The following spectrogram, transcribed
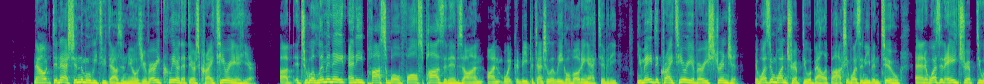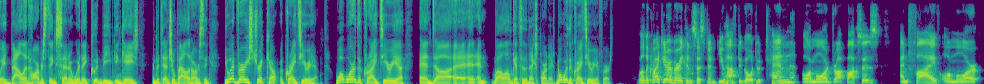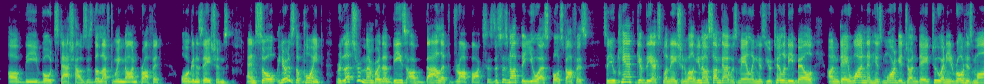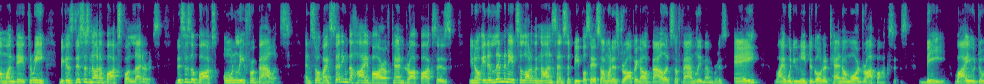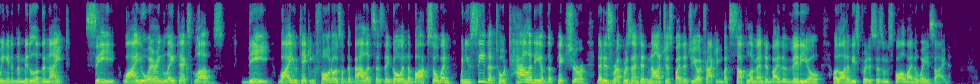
Now, Dinesh, in the movie 2000 Mules, you're very clear that there's criteria here. Uh, to eliminate any possible false positives on, on what could be potential illegal voting activity, you made the criteria very stringent. It wasn't one trip to a ballot box. It wasn't even two. And it wasn't a trip to a ballot harvesting center where they could be engaged in potential ballot harvesting. You had very strict criteria. What were the criteria? And, uh, and, and, well, I'll get to the next part next. What were the criteria first? Well, the criteria are very consistent. You have to go to 10 or more drop boxes and five or more of the vote stash houses, the left wing nonprofit organizations. And so here's the point. Let's remember that these are ballot drop boxes. This is not the US Post Office. So you can't give the explanation, well, you know, some guy was mailing his utility bill on day one and his mortgage on day two, and he wrote his mom on day three, because this is not a box for letters. This is a box only for ballots. And so by setting the high bar of 10 drop boxes, you know, it eliminates a lot of the nonsense that people say. Someone is dropping off ballots of family members. A, why would you need to go to 10 or more drop boxes? B, why are you doing it in the middle of the night? C, why are you wearing latex gloves? D, why are you taking photos of the ballots as they go in the box? So when, when you see the totality of the picture that is represented not just by the geo tracking, but supplemented by the video, a lot of these criticisms fall by the wayside.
